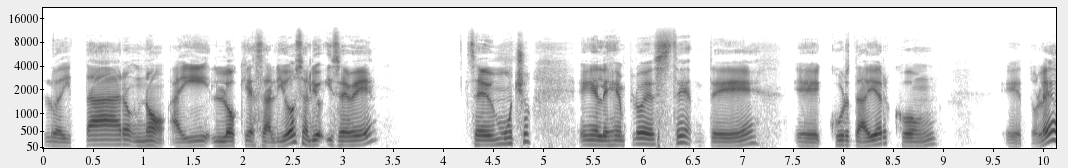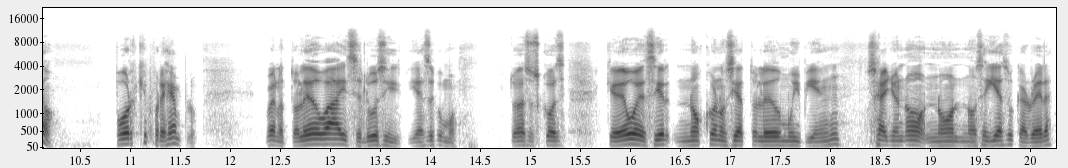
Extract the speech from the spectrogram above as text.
lo editaron. No, ahí lo que salió, salió y se ve, se ve mucho en el ejemplo este de eh, Kurt Dyer con eh, Toledo. Porque, por ejemplo, bueno, Toledo va y se luce y hace como todas sus cosas, que debo decir, no conocía a Toledo muy bien, o sea, yo no, no, no seguía su carrera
